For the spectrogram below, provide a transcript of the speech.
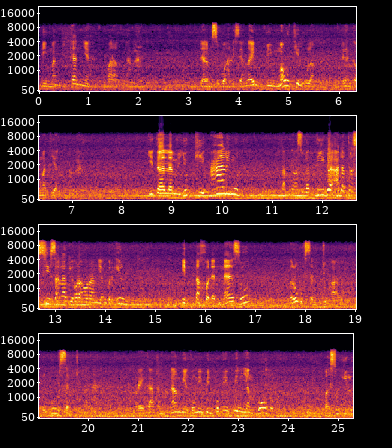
dimatikannya para ulama. Dalam sebuah hadis yang lain bimautil ulama dengan kematian. ulama idalam yuki alimun. Tatkala sudah tidak ada tersisa lagi orang-orang yang berilmu ittakhadan nasu ru'usan juhala ru'usan juhala mereka akan mengambil pemimpin-pemimpin yang bodoh basuilu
